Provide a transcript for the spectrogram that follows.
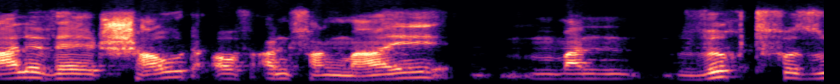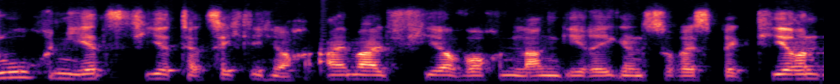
alle Welt schaut auf Anfang Mai. Man wird versuchen, jetzt hier tatsächlich noch einmal vier Wochen lang die Regeln zu respektieren.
